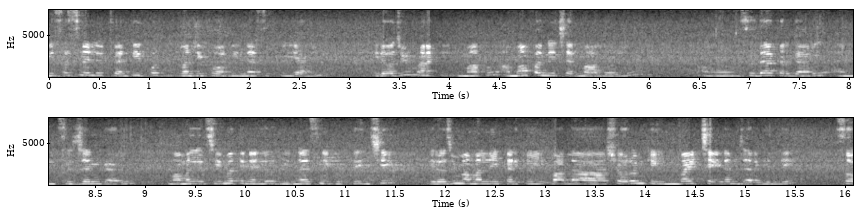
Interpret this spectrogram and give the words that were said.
Mrs Nellore twenty four twenty four winners Priyani ఈరోజు మనకి మాకు అమ్మా ఫర్నిచర్ మాలోళ్ళు సుధాకర్ గారు అండ్ సుజన్ గారు మమ్మల్ని శ్రీమతి నెల్లూరు విన్నర్స్ని గుర్తించి ఈరోజు మమ్మల్ని ఇక్కడికి వాళ్ళ షోరూమ్కి ఇన్వైట్ చేయడం జరిగింది. సో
